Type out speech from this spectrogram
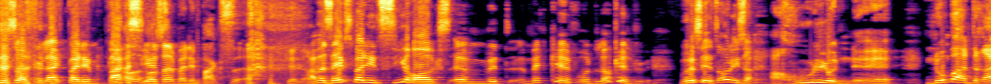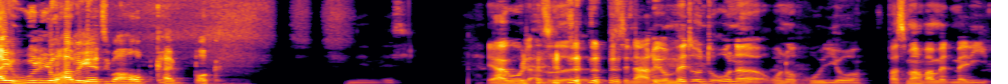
Ist auch vielleicht bei den Bucks Au jetzt. außer bei den Bucks. genau. Aber selbst bei den Seahawks ähm, mit Metcalf und Lockett wirst du jetzt auch nicht sagen, ach Julio, nee. Nummer drei Julio habe ich jetzt überhaupt keinen Bock. Nee, nicht. Ja, gut, also Szenario mit und ohne, ohne Julio. Was machen wir mit Maddie?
